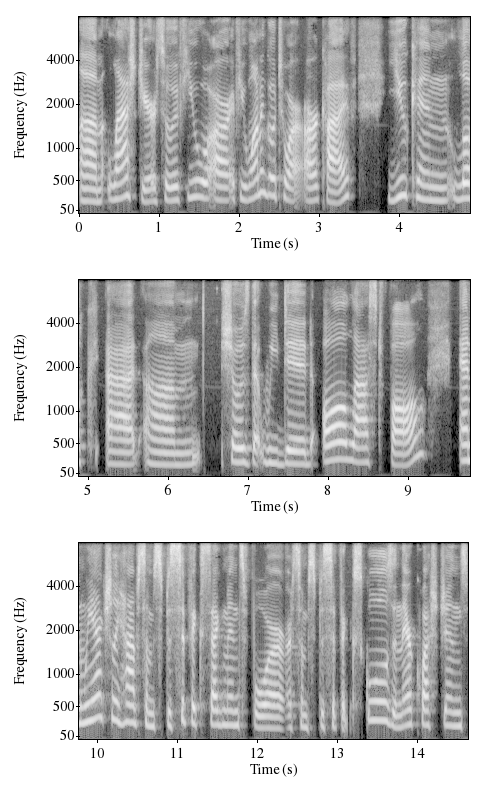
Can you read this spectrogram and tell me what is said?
um, last year. So if you are, if you want to go to our archive, you can look at um, shows that we did all last fall. And we actually have some specific segments for some specific schools and their questions,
